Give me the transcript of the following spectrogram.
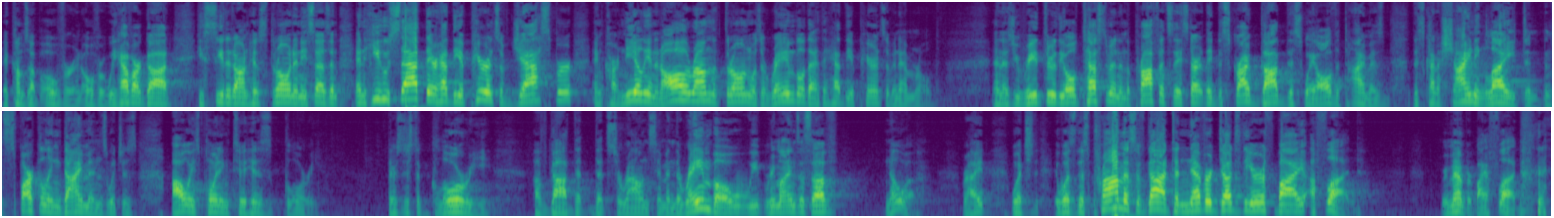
It comes up over and over. We have our God. He's seated on his throne, and he says, and, and he who sat there had the appearance of jasper and carnelian, and all around the throne was a rainbow that had the appearance of an emerald. And as you read through the Old Testament and the prophets, they start, they describe God this way all the time as this kind of shining light and, and sparkling diamonds, which is always pointing to his glory. There's just a glory of God that, that surrounds him. And the rainbow we, reminds us of Noah, right? Which it was this promise of God to never judge the earth by a flood. Remember, by a flood.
